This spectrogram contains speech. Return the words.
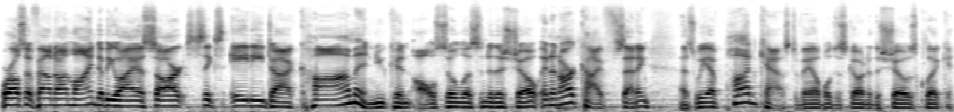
We're also found online, WISR680.com, and you can also listen to this show in an archive setting as we have podcast available. Just go into the show's click,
